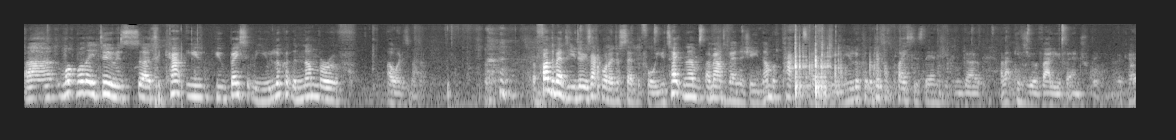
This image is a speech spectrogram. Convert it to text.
uh, what, what they do is uh, to count. You, you basically you look at the number of. Oh, it doesn't matter. Fundamentally, you do exactly what I just said before. You take the num- amount of energy, number of packets of energy, and you look at the different places the energy can go, and that gives you a value for entropy. Okay?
